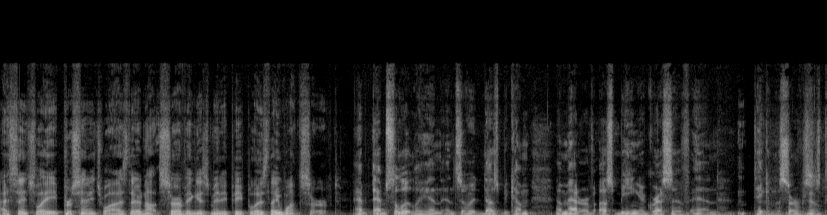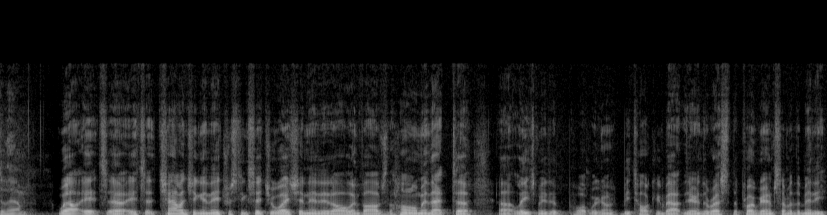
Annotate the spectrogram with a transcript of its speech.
essentially, percentage wise, they're not serving as many people as they once served. Absolutely, and and so it does become a matter of us being aggressive and taking the services yeah. to them. Well, it's uh, it's a challenging and interesting situation, and it all involves the home, and that uh, uh, leads me to what we're going to be talking about there in the rest of the program. Some of the many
